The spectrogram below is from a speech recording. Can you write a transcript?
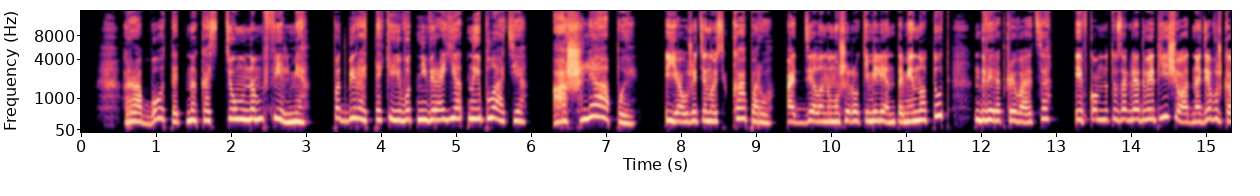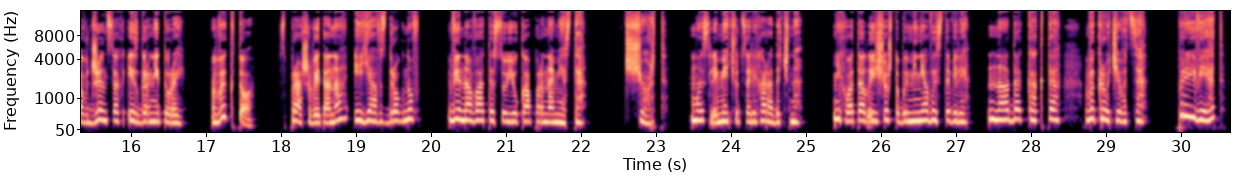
Работать на костюмном фильме. Подбирать такие вот невероятные платья. А шляпы? Я уже тянусь к капору, отделанному широкими лентами, но тут дверь открывается, и в комнату заглядывает еще одна девушка в джинсах и с гарнитурой. «Вы кто?» — спрашивает она, и я, вздрогнув, виновато сую капор на место. Чёрт, мысли мечутся лихорадочно. Не хватало еще, чтобы меня выставили. Надо как-то выкручиваться. «Привет!»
